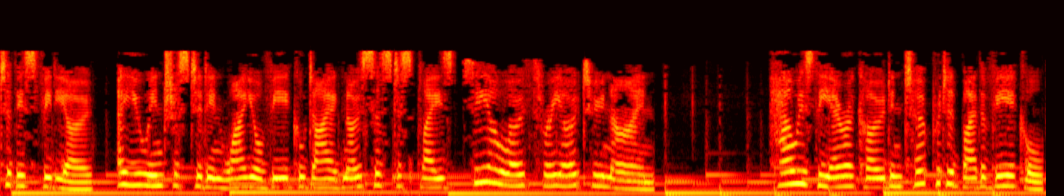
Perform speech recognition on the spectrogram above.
to this video. Are you interested in why your vehicle diagnosis displays C003029? How is the error code interpreted by the vehicle?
